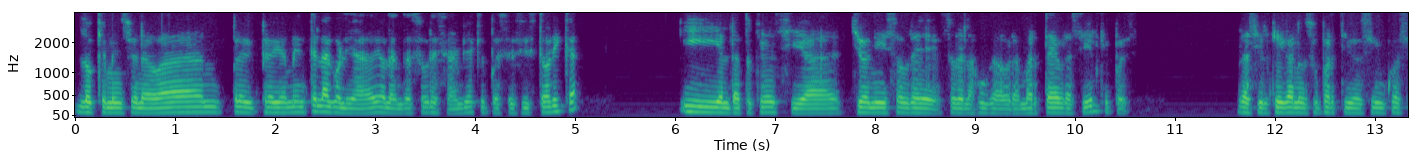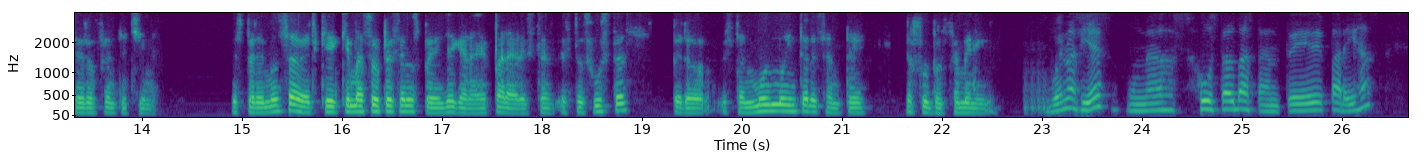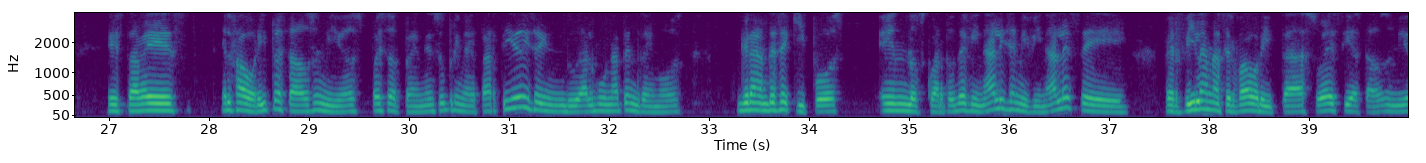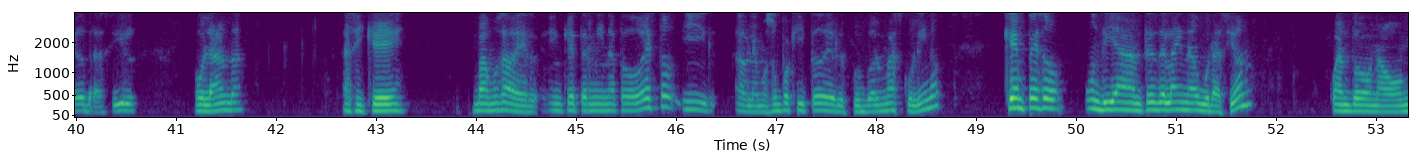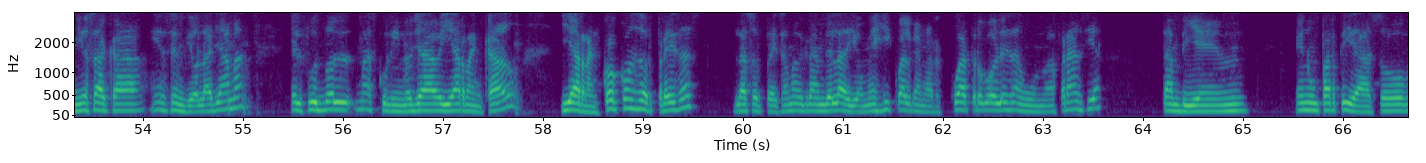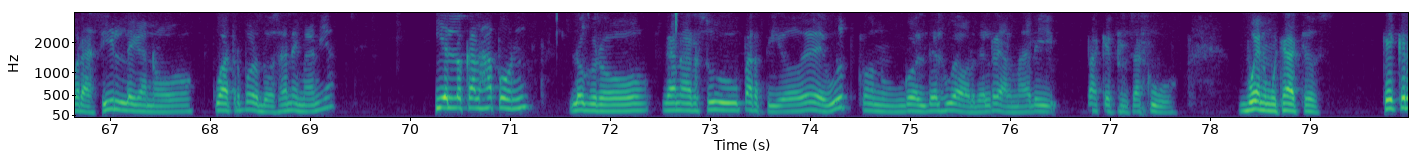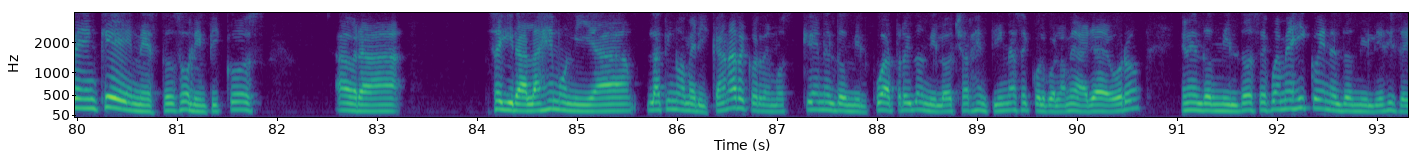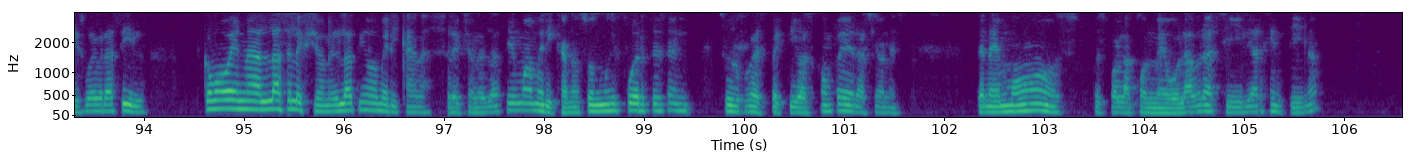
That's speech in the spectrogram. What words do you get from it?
Lo que mencionaban pre- previamente, la goleada de Holanda sobre Zambia, que pues es histórica, y el dato que decía Johnny sobre, sobre la jugadora Marta de Brasil, que pues Brasil que ganó su partido 5 a 0 frente a China. Esperemos saber qué, qué más sorpresas nos pueden llegar a deparar estas, estas justas, pero está muy, muy interesante el fútbol femenino. Bueno, así es, unas justas bastante parejas. Esta vez el favorito, Estados Unidos, pues sorprende en su primer partido y sin duda alguna tendremos grandes equipos en los cuartos de final y semifinales. Se perfilan a ser favoritas Suecia, Estados Unidos, Brasil, Holanda. Así que vamos a ver en qué termina todo esto y hablemos un poquito del fútbol masculino, que empezó un día antes de la inauguración, cuando Naomi Osaka encendió la llama. El fútbol masculino ya había arrancado y arrancó con sorpresas. La sorpresa más grande la dio México al ganar cuatro goles a uno a Francia. También en un partidazo Brasil le ganó 4 por 2 a Alemania. Y el local Japón logró ganar su partido de debut con un gol del jugador del Real Madrid, Takefusa Kubo. Bueno, muchachos, ¿qué creen que en estos Olímpicos habrá, seguirá la hegemonía latinoamericana? Recordemos que en el 2004 y 2008 Argentina se colgó la medalla de oro, en el 2012 fue México y en el 2016 fue Brasil. ¿Cómo ven las selecciones latinoamericanas? selecciones latinoamericanas son muy fuertes en sus respectivas confederaciones. Tenemos, pues por la Conmebol, a Brasil y Argentina,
